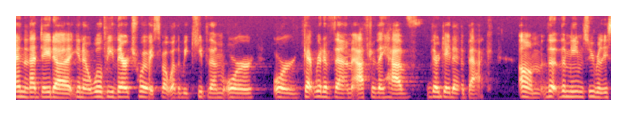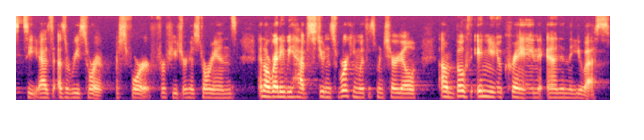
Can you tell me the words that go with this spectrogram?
and that data, you know, will be their choice about whether we keep them or or get rid of them after they have their data back um, the, the memes we really see as, as a resource for, for future historians. And already we have students working with this material, um, both in Ukraine and in the US.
